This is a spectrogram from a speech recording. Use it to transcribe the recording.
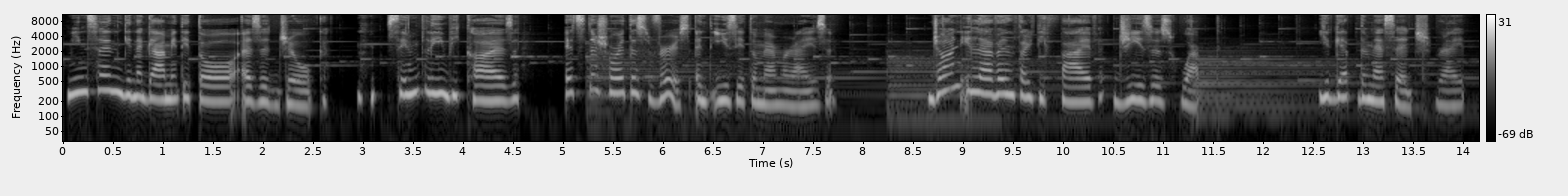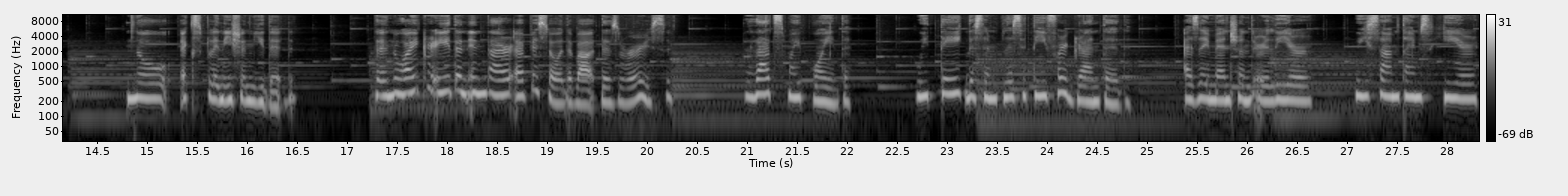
minsan ginagamit ito as a joke, simply because it's the shortest verse and easy to memorize. John 11:35 Jesus wept. You get the message, right? No explanation needed. Then why create an entire episode about this verse? That's my point. We take the simplicity for granted. As I mentioned earlier, we sometimes hear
